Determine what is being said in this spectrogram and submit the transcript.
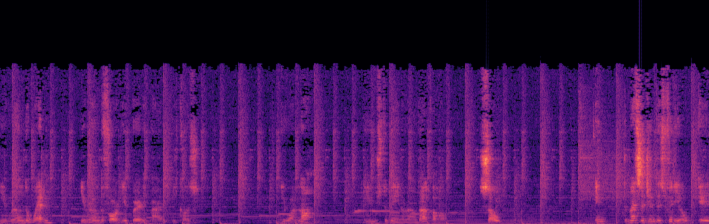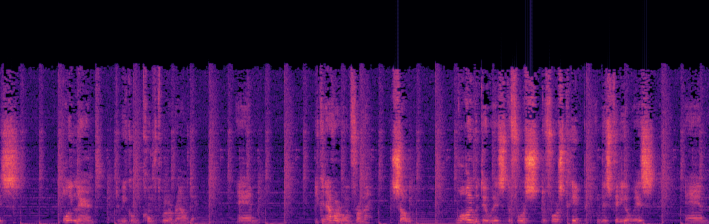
You ruin the wedding, you ruin the 40th birthday party because you are not used to being around alcohol. So in the message in this video is I learned to become comfortable around it. And um, you can never run from it. So what I would do is the first the first tip in this video is um,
